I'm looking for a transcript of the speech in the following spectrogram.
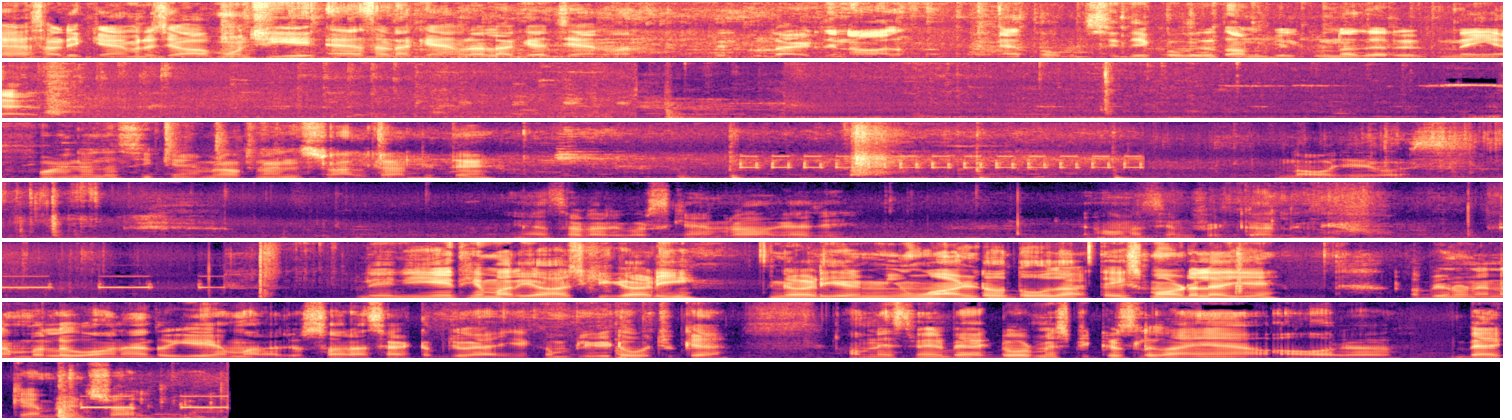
ਇਹ ਸਾਡੇ ਕੈਮਰੇ 'ਚ ਆ ਪਹੁੰਚੀਏ ਇਹ ਸਾਡਾ ਕੈਮਰਾ ਲੱਗ ਗਿਆ ਜੈਨਵਨ ਬਿਲਕੁਲ ਲਾਈਟ ਦੇ ਨਾਲ ਇੱਥੋਂ ਤੁਸੀਂ ਦੇਖੋਗੇ ਤਾਂ ਤੁਹਾਨੂੰ ਬਿਲਕੁਲ ਨਜ਼ਰ ਨਹੀਂ ਆਏਗਾ ਫਾਈਨਲ ਅਸੀਂ ਕੈਮਰਾ ਆਪਣਾ ਇੰਸਟਾਲ ਕਰ ਲਿੱਤਾ ਹੈ ਲਓ ਜੀ ਰਿਵਰਸ ਇਹ ਸਾਡਾ ਰਿਵਰਸ ਕੈਮਰਾ ਆ ਗਿਆ ਜੀ ਹੁਣ ਅਸੀਂ इसे फिट कर लेंगे ले जी ये थी हमारी आज की गाड़ी गाड़ी है न्यू आल्टो 2023 मॉडल है ये। अभी उन्होंने नंबर लगवाना है तो ये हमारा जो सारा सेटअप जो है, ये कंप्लीट हो चुका है। हमने इसमें बैक डोर में स्पीकर्स लगाए हैं और बैक कैमरा इंस्टॉल किया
